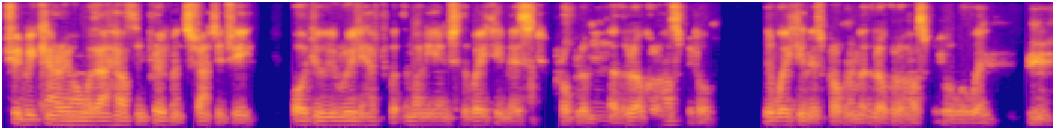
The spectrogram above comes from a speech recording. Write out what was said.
should we carry on with our health improvement strategy, or do we really have to put the money into the waiting list problem mm. at the local hospital? The waiting list problem at the local hospital will win.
